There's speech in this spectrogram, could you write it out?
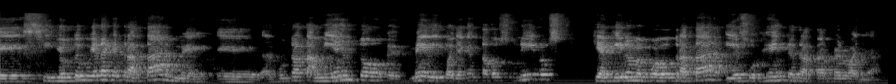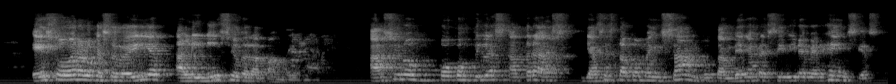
Eh, si yo tuviera que tratarme eh, algún tratamiento eh, médico allá en Estados Unidos, que aquí no me puedo tratar y es urgente tratármelo allá. Eso era lo que se veía al inicio de la pandemia. Hace unos pocos días atrás ya se está comenzando también a recibir emergencias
